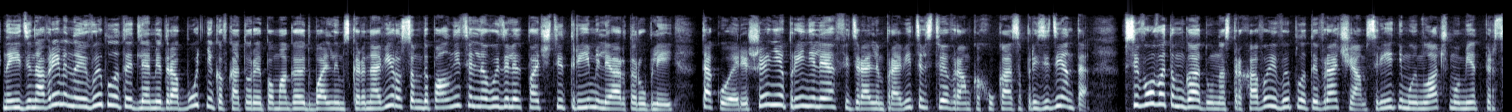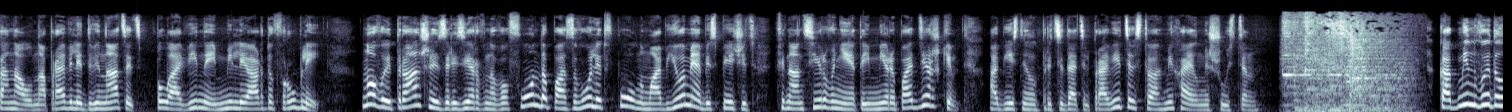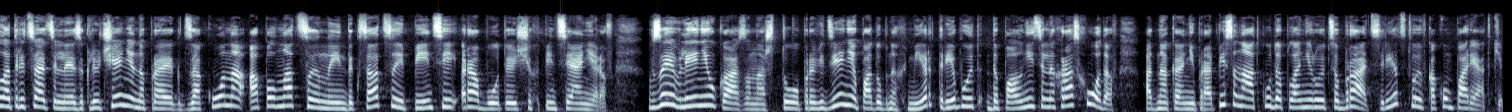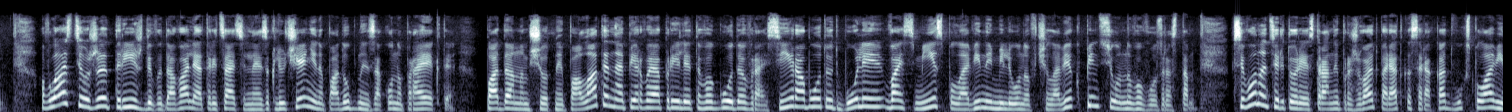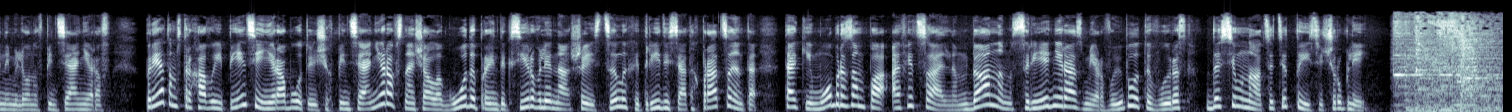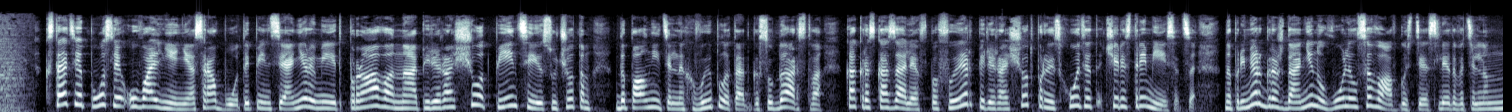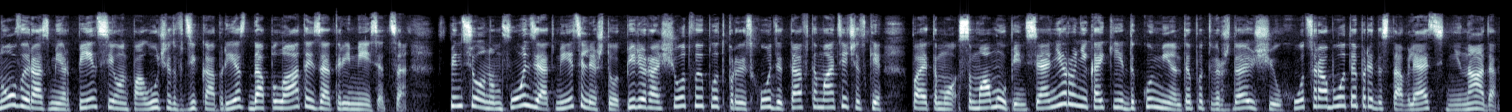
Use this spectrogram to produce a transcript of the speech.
На единовременные выплаты для медработников, которые помогают больным с коронавирусом, дополнительно выделят почти 3 миллиарда рублей. Такое решение приняли в федеральном правительстве в рамках указа президента. Всего в этом году на страховые выплаты врачам, среднему и младшему медперсоналу направили 12,5 миллиардов рублей. Новые транши из резервного фонда позволят в полном объеме обеспечить финансирование этой меры поддержки, объяснил председатель правительства Михаил Мишустин. Кабмин выдал отрицательное заключение на проект закона о полноценной индексации пенсий работающих пенсионеров. В заявлении указано, что проведение подобных мер требует дополнительных расходов, однако не прописано, откуда планируется брать средства и в каком порядке. Власти уже трижды выдавали отрицательное заключение на подобные законопроекты. По данным счетной палаты, на 1 апреля этого года в России работают более 8,5 миллионов человек пенсионного возраста. Всего на территории страны проживают порядка 42,5 миллионов пенсионеров. При этом страховые пенсии неработающих пенсионеров с начала года проиндексировали на 6,3%. Таким образом, по официальным данным, средний размер выплаты вырос до 17 тысяч рублей. Кстати, после увольнения с работы пенсионер имеет право на перерасчет пенсии с учетом дополнительных выплат от государства. Как рассказали в ПФР, перерасчет происходит через три месяца. Например, гражданин уволился в августе. Следовательно, новый размер пенсии он получит в декабре с доплатой за три месяца. Пенсионном фонде отметили, что перерасчет выплат происходит автоматически, поэтому самому пенсионеру никакие документы, подтверждающие уход с работы, предоставлять не надо.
